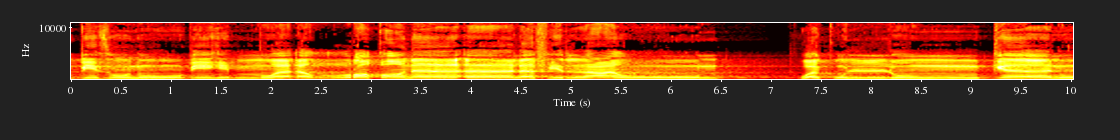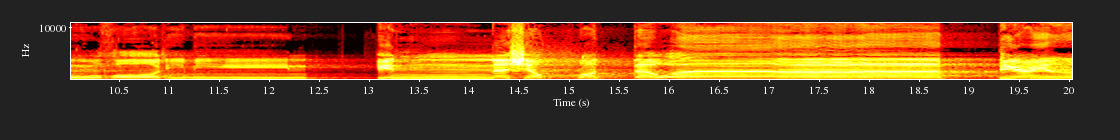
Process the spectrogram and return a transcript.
بذنوبهم وأغرقنا آل فرعون وكل كانوا ظالمين إن شر الدواب عند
